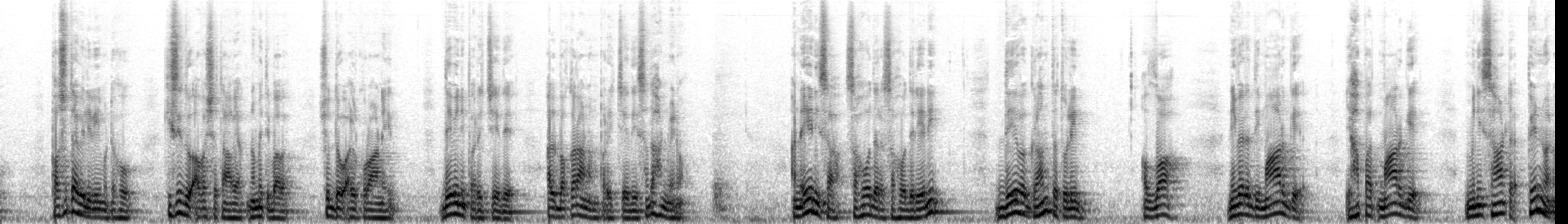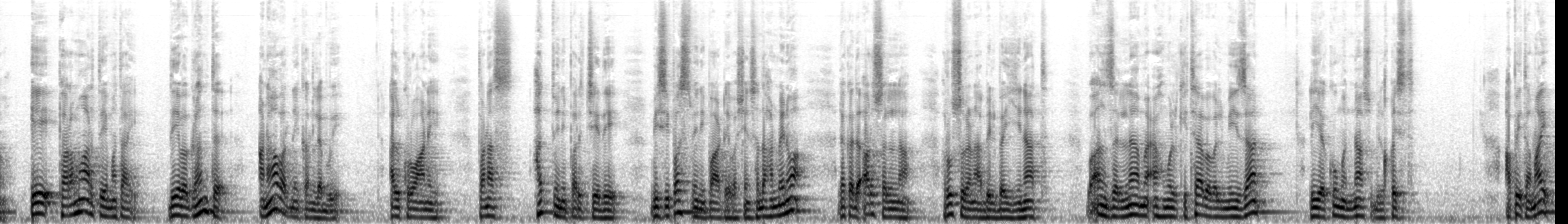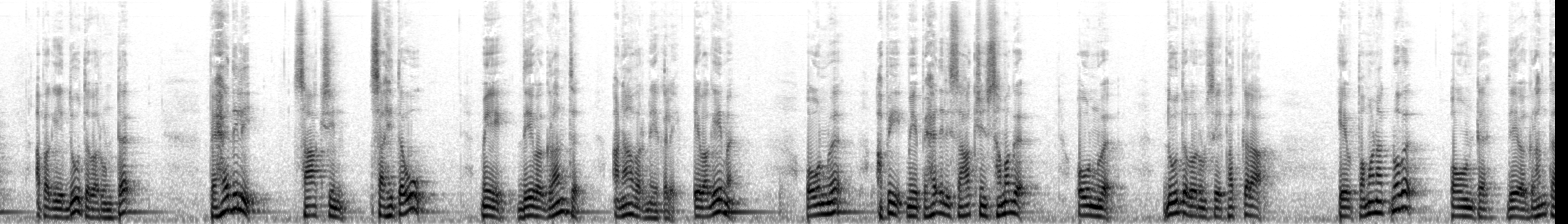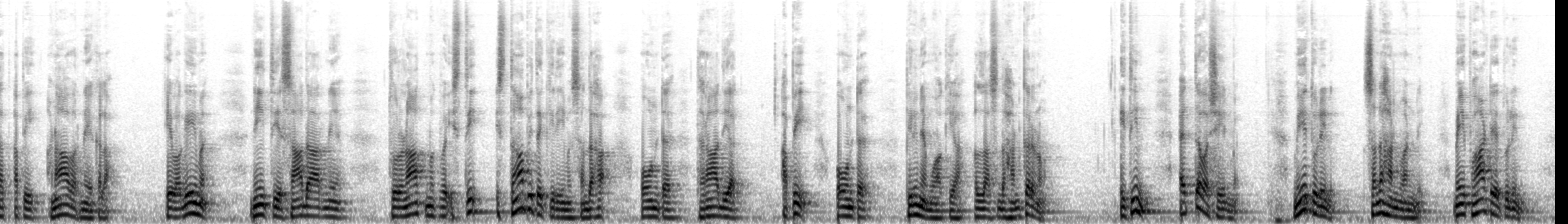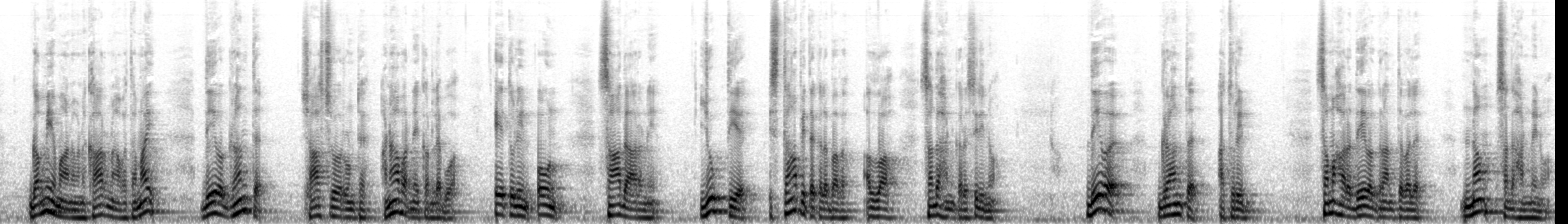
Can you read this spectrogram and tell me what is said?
පසුතැවිලිවීමට හෝ කිසිදු අවශ්‍යතාවයක් නොමැති බව ශුද්ධ අල් කුරාණයේ දෙවෙනි පරිච්ඡේදයේ අල් බකරා නම් පරිච්ඡේදයේ සඳහන් වෙනවා. අන්න ඒ නිසා සහෝදර සහෝදරියනි දේව ග්‍රන්ථ තුලින් අල්ලාහ් නිවැරදි මාර්ගය යහපත් මාර්ගය මිනිසාට පෙන්වනවා. ඒ පරමාර්ථය මතයි දේව ග්‍රන්ථ අනාවරණය කරන ලැබුවේ. අල් කුරාණයේ 57 වෙනි පරිච්ඡේදයේ 25 වෙනි පාඩේ වශයෙන් සඳහන් වෙනවා. ලකද අර්සල්නා රුසුලනා බිල් බයිනාත් وأنزلنا معهم الكتاب والميزان ليقوم الناس بالقسط අපි තමයි අපගේ දූතවරුන්ට පැහැදිලි සාක්ෂින් සහිත වූ මේ දේව ග්‍රන්ථ අනාවරණය කළේ. ඒ වගේම ඔවුන්ව අපි මේ පැහැදිලි සාක්ෂින් සමග ඔවුන්ව දූතවරුන්සේ පත් කළා. ඒ පමණක් නොව ඔවුන්ට දේව ග්‍රන්ථත් අපි අනාවරණය කළා. ඒ වගේම නීතිය සාධාරණය තුරණාත්මකව ස්ථාපිත කිරීම සඳහා ඔවුන්ට තරාදියත් අපි ඔවුන්ට පිරිනැමුවා කියා අල්ලා සඳහන් කරනවා. ඉතින් ඇත්ත වශයෙන්ම මේ තුළින් සඳහන් වන්නේ මේ පාඨය තුළින් ගම්මියමාන වන කාරණාව තමයි දේව ග්‍රන්ථ ශාස්ත්‍රවරුන්ට අනාවරණය කරනු ලැබුවා. ඒ තුළින් ඔවුන් සාධාරණය යුක්තිය ස්ථාපිත කළ බව අල්ලාහ් සඳහන් කර සිටිනවා. දේව ග්‍රන්ථ අතුරින් සමහර දේව ග්‍රන්ථවල නම් සඳහන් වෙනවා.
